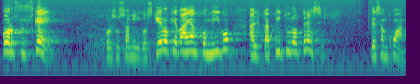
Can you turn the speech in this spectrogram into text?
por sus qué, por sus amigos. Quiero que vayan conmigo al capítulo 13 de San Juan.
